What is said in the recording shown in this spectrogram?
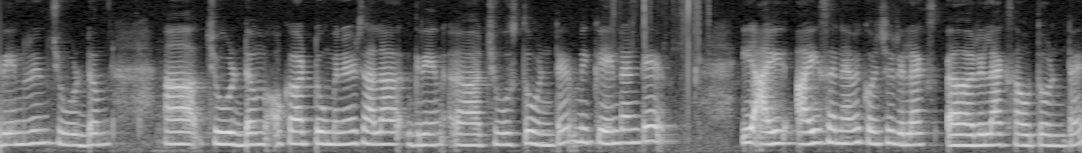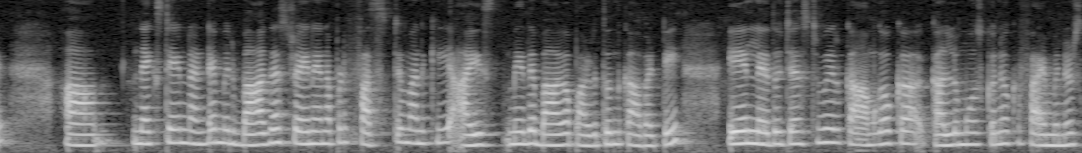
గ్రీనరీని చూడడం చూడడం ఒక టూ మినిట్స్ అలా గ్రీన్ చూస్తూ ఉంటే మీకు ఏంటంటే ఈ ఐ ఐస్ అనేవి కొంచెం రిలాక్స్ రిలాక్స్ అవుతూ ఉంటాయి. నెక్స్ట్ ఏంటంటే మీరు బాగా స్ట్రెయిన్ అయినప్పుడు ఫస్ట్ మనకి ఐస్ మీదే బాగా పడుతుంది కాబట్టి ఏం లేదు జస్ట్ మీరు కామ్గా ఒక కళ్ళు మూసుకొని ఒక ఫైవ్ మినిట్స్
